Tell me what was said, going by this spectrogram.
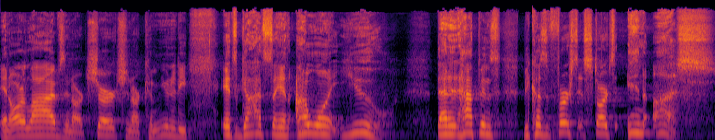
in our lives, in our church, in our community, it's God saying, I want you. That it happens because first it starts in us.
